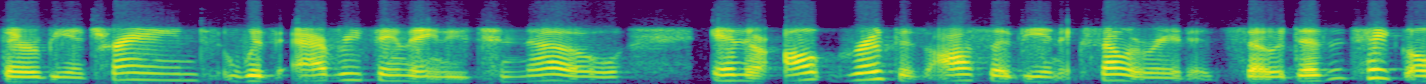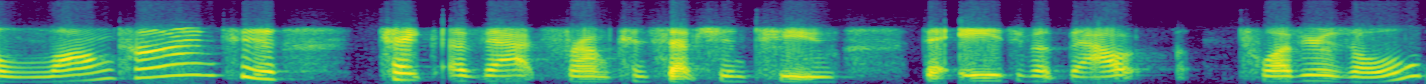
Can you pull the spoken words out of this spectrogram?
they're being trained with everything they need to know, and their growth is also being accelerated. So it doesn't take a long time to take a vat from conception to the age of about 12 years old.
